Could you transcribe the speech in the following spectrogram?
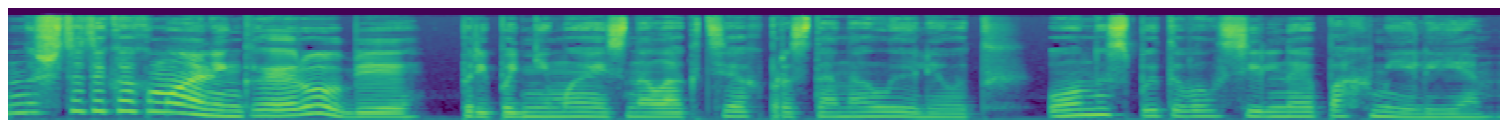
«Ну что ты как маленькая, Руби?» Приподнимаясь на локтях, простонал Элиот. Он испытывал сильное похмелье.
